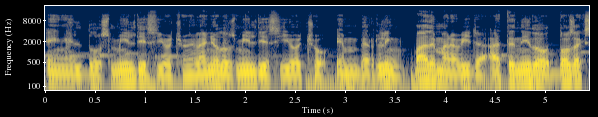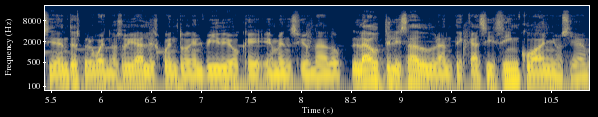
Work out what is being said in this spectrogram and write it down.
en el 2018, en el año 2018 en Berlín. Va de maravilla, ha tenido dos accidentes, pero bueno, eso ya les cuento en el vídeo que he mencionado. La he utilizado durante casi 5 años ya.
